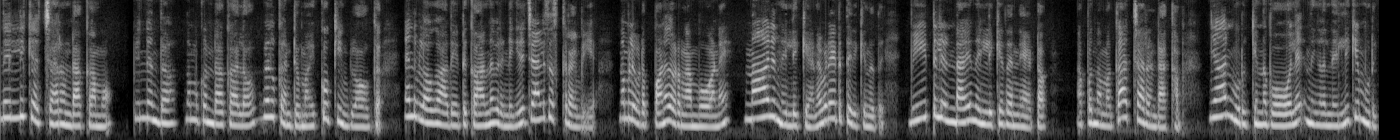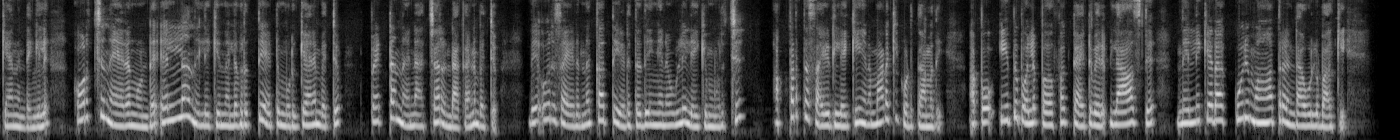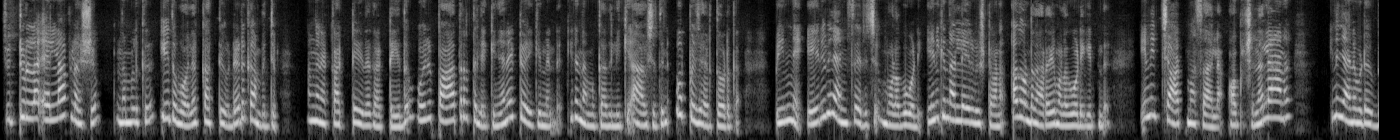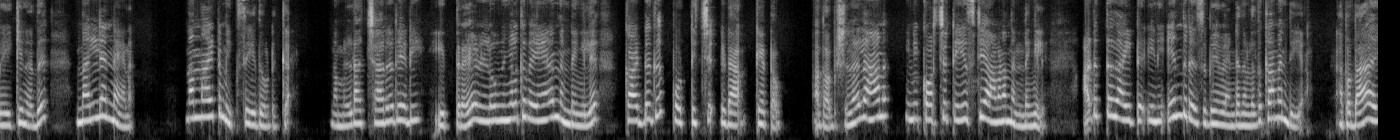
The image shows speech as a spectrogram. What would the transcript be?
നെല്ലിക്ക അച്ചാർ ഉണ്ടാക്കാമോ പിന്നെന്താ? നമുക്ക് ഉണ്ടാക്കാമല്ലോ welcome to my cooking vlog എന്റെ വ്ളോഗ് ആദ്യമായിട്ട് കാണുന്നവരുണ്ടെങ്കിൽ ചാനൽ സബ്സ്ക്രൈബ് ചെയ്യുക. നമ്മളിവിടെ പണി തുടങ്ങാൻ പോവാണേ. നാല് നെല്ലിക്കയാണ് ഇവിടെ എടുത്തിരിക്കുന്നത്. വീട്ടിലുണ്ടായ നെല്ലിക്ക തന്നെ കേട്ടോ. അപ്പം നമുക്ക് അച്ചാർ ഉണ്ടാക്കാം ഞാൻ മുറിക്കുന്ന പോലെ നിങ്ങൾ നെല്ലിക്ക മുറിക്കാന്നുണ്ടെങ്കിൽ കുറച്ച് നേരം കൊണ്ട് എല്ലാ നെല്ലിക്കയും നല്ല വൃത്തിയായിട്ട് മുറിക്കാനും പറ്റും. പെട്ടെന്ന് തന്നെ അച്ചാർ ഉണ്ടാക്കാനും പറ്റും. ദേ ഒരു സൈഡിൽ നിന്ന് കത്തിയെടുത്തത് ഇങ്ങനെ ഉള്ളിലേക്ക് മുറിച്ച് അപ്പുറത്തെ സൈഡിലേക്ക് ഇങ്ങനെ മടക്കി കൊടുത്താൽ മതി. അപ്പോൾ ഇതുപോലെ പെർഫെക്റ്റ് ആയിട്ട് വരും. ലാസ്റ്റ് നെല്ലിക്കട കുരു മാത്രമേ ഉണ്ടാവുള്ളൂ ബാക്കി. ചുറ്റുള്ള എല്ലാ ഫ്ലഷും നമ്മൾക്ക് ഇതുപോലെ കത്തി കൊണ്ട് എടുക്കാൻ പറ്റും. അങ്ങനെ കട്ട് ചെയ്ത് കട്ട് ചെയ്ത് ഒരു പാത്രത്തിലേക്ക് ഞാൻ ഇട്ട് വയ്ക്കുന്നുണ്ട് ഇനി നമുക്ക് അതിലേക്ക് ആവശ്യത്തിന് ഉപ്പ് ചേർത്ത് കൊടുക്കാം. പിന്നെ എരിവിനനുസരിച്ച് മുളക് പൊടി. എനിക്ക് നല്ല എരിവ് ഇഷ്ടമാണ്. അതുകൊണ്ട് നിറയെ മുളക് പൊടി ഇട്ടിട്ടുണ്ട്. ഇനി ചാട്ട് മസാല ഓപ്ഷണൽ ആണ്. ഇനി ഞാനിവിടെ ഉപയോഗിക്കുന്നത് നല്ലെണ്ണയാണ്. നന്നായിട്ട് മിക്സ് ചെയ്ത് കൊടുക്കുക. നമ്മളുടെ അച്ചാർ റെഡി ഇത്രയേ ഉള്ളൂ. നിങ്ങൾക്ക് വേണമെന്നുണ്ടെങ്കിൽ കടുക് പൊട്ടിച്ച് ഇടാം കേട്ടോ. അത് ഓപ്ഷണലാണ് ഇനി കുറച്ച് ടേസ്റ്റി ആവണമെന്നുണ്ടെങ്കിൽ അടുത്തതായിട്ട് ഇനി എന്ത് റെസിപ്പിയാണ് വേണ്ടെന്നുള്ളത് കമന്റ് ചെയ്യാം. അപ്പോൾ ബൈ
